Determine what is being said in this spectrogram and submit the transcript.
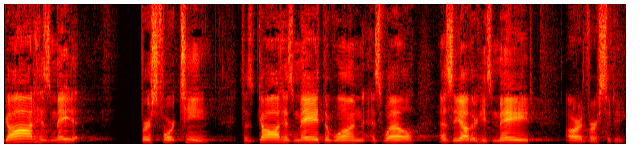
God has made it. Verse 14 says, God has made the one as well as the other. He's made our adversity.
